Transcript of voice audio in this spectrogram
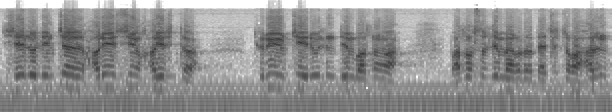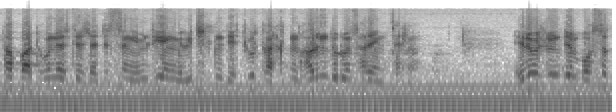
Жишээлбэл энэ чинь 29-ийн 2-т төрийн эмчийн эрүүл мэндийн болон боловсролын байгууллагад ажиллаж байгаа 25 ба түүнээс дээш ажилласан эмнэлгийн мэрэгчлэлтэнд итгүүлт гарахад нь 24 сарын цалин. Эрүүл мэндийн бусад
